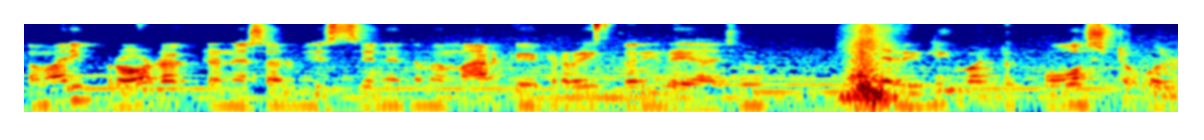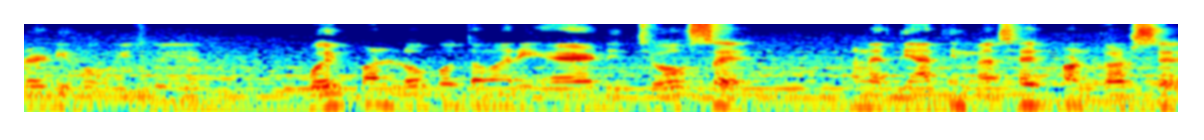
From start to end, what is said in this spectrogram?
તમારી પ્રોડક્ટ અને સર્વિસ જેને તમે માર્કેટ કરી રહ્યા છો, એને રિલિવન્ટ પોસ્ટ ઓલરેડી હોવી જોઈએ. કોઈ પણ લોકો તમારી એડ જોશે અને ત્યાંથી મેસેજ પણ કરશે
